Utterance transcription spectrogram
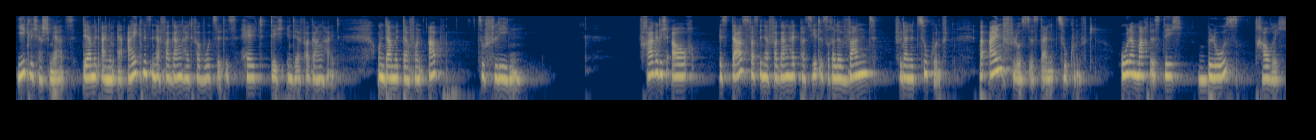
jeglicher Schmerz, der mit einem Ereignis in der Vergangenheit verwurzelt ist, hält dich in der Vergangenheit und damit davon ab, zu fliegen. Frage dich auch, ist das, was in der Vergangenheit passiert ist, relevant für deine Zukunft? Beeinflusst es deine Zukunft? Oder macht es dich bloß traurig?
